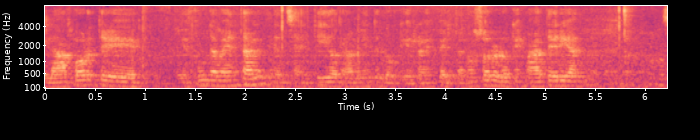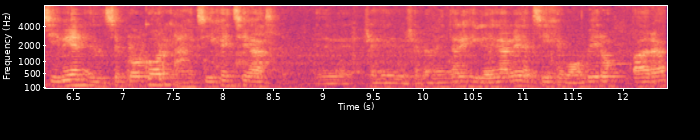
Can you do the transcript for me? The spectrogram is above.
el aporte es fundamental en el sentido también de lo que respecta, no solo lo que es materia, si bien el CEPROCOR las exigencias eh, re- reglamentarias y legales exige bomberos para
